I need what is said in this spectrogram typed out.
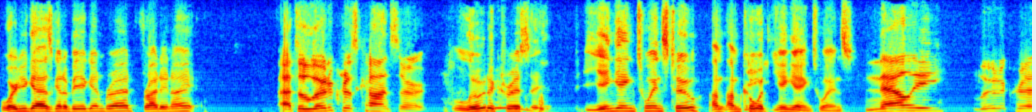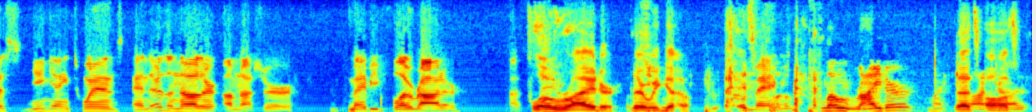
Where are you guys gonna be again, Brad? Friday night? At the Ludacris concert. Ludacris, Ying Yang Twins too. I'm I'm cool with Ying Yang Twins. Nelly, Ludacris, Ying Yang Twins, and there's another. I'm not sure maybe Flo Rida. Flo Rida. There we go. It's Flo, Flo Rida. My That's God, awesome. Guys.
